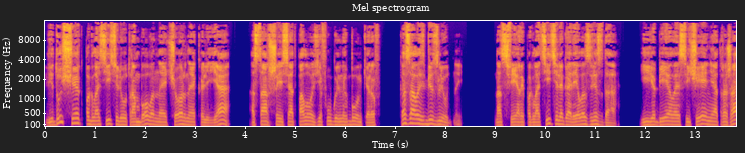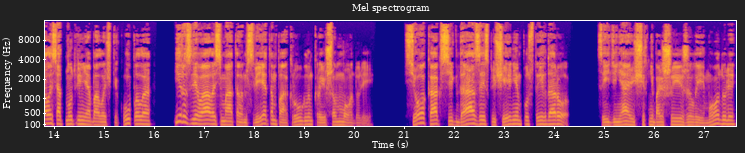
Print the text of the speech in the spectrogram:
Ведущая к поглотителю утрамбованная черная колея, оставшаяся от полозьев угольных бункеров, казалась безлюдной. Над сферой поглотителя горела звезда. Ее белое свечение отражалось от внутренней оболочки купола и разливалось матовым светом по округлым крышам модулей. Все, как всегда, за исключением пустых дорог, соединяющих небольшие жилые модули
